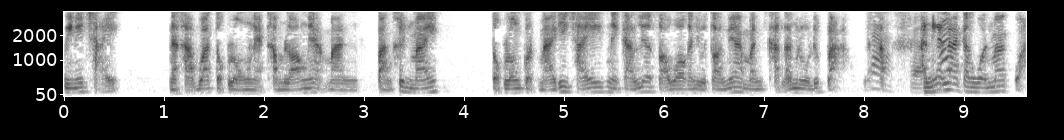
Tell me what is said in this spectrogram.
วินิจฉัย นะครับ ว่าตกลงเนี่ยคำร้องเนี่ยมันฟังขึ้นไหมตกลงกฎหมายที่ใช้ในการเลือกสวกันอยู่ตอนเนี้ยมันขัดรัฐธรรมนูญหรือเปล่านะครับค่ะอันเนี้ยน่ากังวลมากกว่า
